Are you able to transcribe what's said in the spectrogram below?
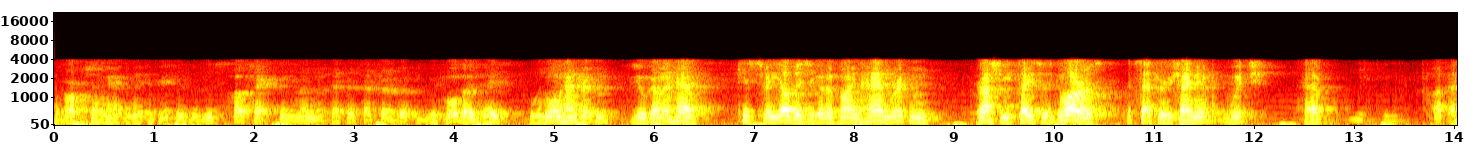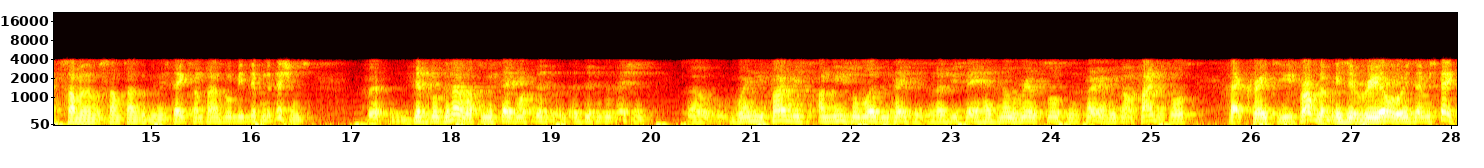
uh, Baruch Hashem, we have today computers with the spell checks and, and et cetera, et cetera. But before those days, it was all handwritten. You're going to have Kisvei Yodas, you're going to find handwritten Rashi, Taisus, Gemaras, etc., Rishonim, which have uh, some of them sometimes will be mistakes, sometimes will be different editions. But difficult to know what's a mistake, what's a different edition. So when you find these unusual words and places, and as you say, it has no real source in the Torah, and we can't find a source, that creates a huge problem. Is it real or is it a mistake?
